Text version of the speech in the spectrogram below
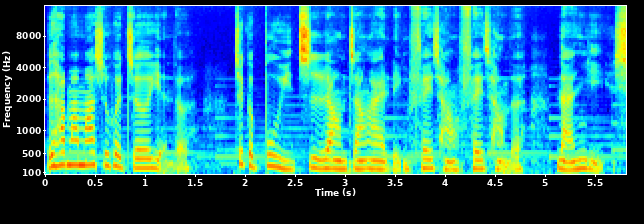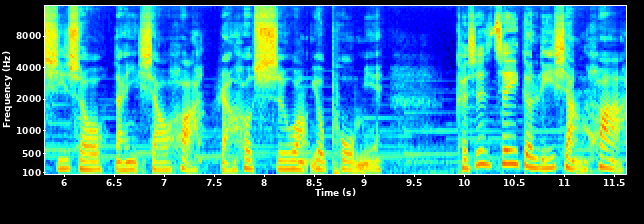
可是他妈妈是会遮掩的。这个不一致让张爱玲非常非常的难以吸收、难以消化，然后失望又破灭。可是这个理想化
